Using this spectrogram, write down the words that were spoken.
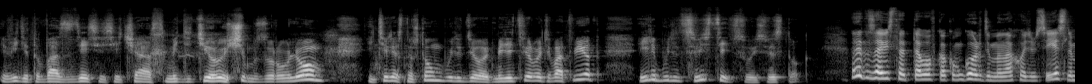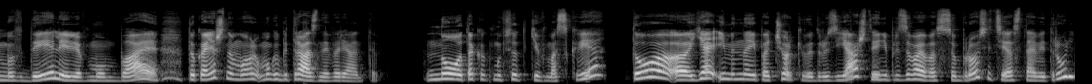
видит вас здесь и сейчас медитирующим за рулем. Интересно, что он будет делать? Медитировать в ответ или будет свистеть свой свисток? Это зависит от того, в каком городе мы находимся. Если мы в Дели или в Мумбаи, то, конечно, могут быть разные варианты. Но так как мы все-таки в Москве, то э, я именно и подчеркиваю, друзья, что я не призываю вас все бросить и оставить руль,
